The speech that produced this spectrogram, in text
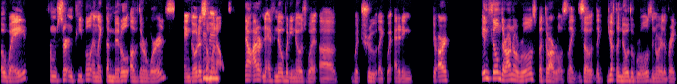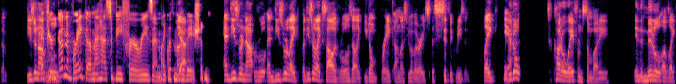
away from certain people in like the middle of their words and go to someone Mhm. else. Now I don't know if nobody knows what uh what true like what editing there are in film there are no rules, but there are rules. Like so like you have to know the rules in order to break them. These are not if you're rules- gonna break them, it has to be for a reason, like with Yeah. motivation. and these were not rule and these were like but these are like solid rules that like you don't break unless you have a very specific reason like Yeah. you don't to cut away from somebody in the middle of like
